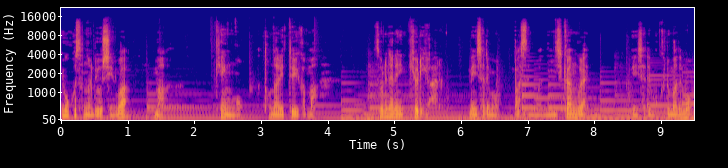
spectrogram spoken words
洋子さんの両親は、まあ、県を隣というか、まあ、それなりに距離がある。電車でもバスでもまあ2時間ぐらい、電車でも車でも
